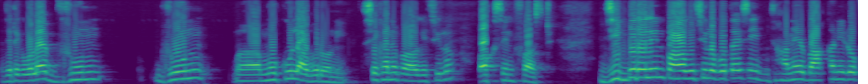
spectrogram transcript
যেটাকে বলা হয় ভ্রূণ ভ্রূণ মুকুল আবরণী, সেখানে পাওয়া গেছিল অক্সিন ফার্স্ট। জিব্রেলিন পাওয়া গেছিল কোথায়? সেই ধানের বাকানি রোগ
